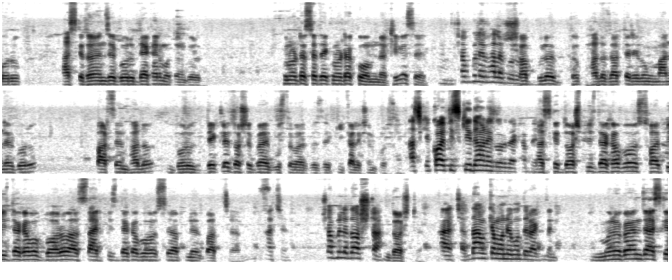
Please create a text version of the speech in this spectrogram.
গরু আজকে ধরেন যে গরু দেখার মতন গরু কোনোটার সাথে কোনোটা কম না ঠিক আছে? সবগুলোই ভালো গরু। সবগুলো খুব ভালো জাতের এবং মানের গরু পার্সেন্ট ভালো। গরু দেখলে দর্শক ভাই বুঝতে পারবে যে কি কালেকশন করছে। আজকে কয় পিস কি ধরনের গরু দেখাবে? আজকে দশ পিস দেখাবো ছয় পিস দেখাবো বড় আর চার পিস দেখাবো হচ্ছে আপনার বাচ্চা। আচ্ছা সব মিলে দশটা? দশটা। আচ্ছা দাম কেমনের মধ্যে রাখবেন? মনে করেন যে আজকে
